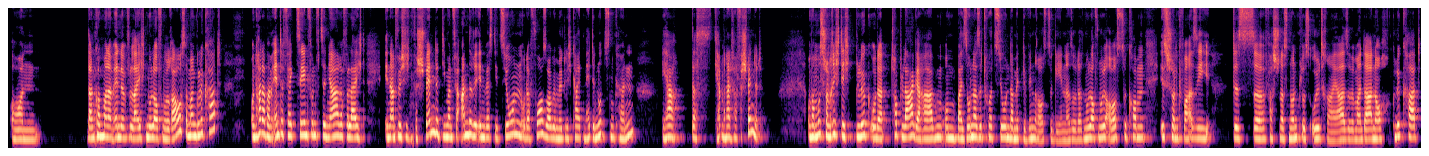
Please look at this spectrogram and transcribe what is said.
und dann kommt man am Ende vielleicht null auf null raus, wenn man Glück hat und hat aber im Endeffekt 10, 15 Jahre vielleicht in Anführungsstrichen verschwendet, die man für andere Investitionen oder Vorsorgemöglichkeiten hätte nutzen können. Ja, das, die hat man einfach verschwendet. Und man muss schon richtig Glück oder Top-Lage haben, um bei so einer Situation damit Gewinn rauszugehen. Also das Null auf Null rauszukommen, ist schon quasi das äh, fast schon das Nonplusultra. Ja? Also wenn man da noch Glück hat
